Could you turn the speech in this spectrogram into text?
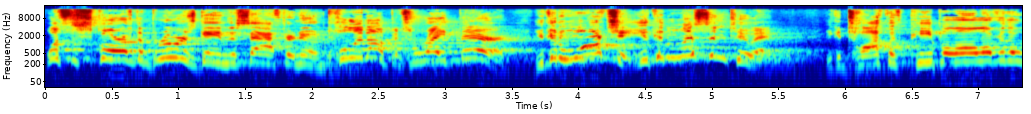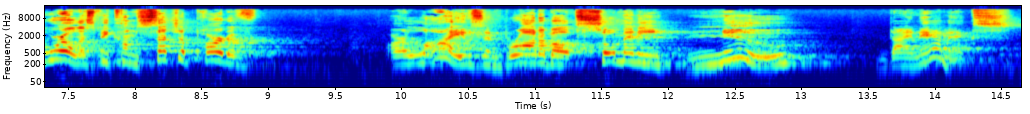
what's the score of the Brewers game this afternoon? Pull it up, it's right there. You can watch it, you can listen to it, you can talk with people all over the world. It's become such a part of our lives and brought about so many new dynamics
